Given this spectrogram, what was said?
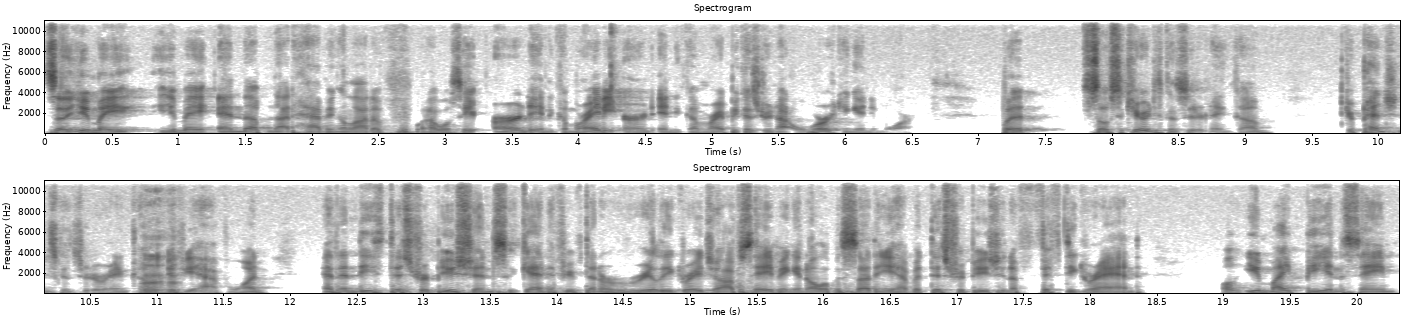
So you may you may end up not having a lot of what I will say earned income or any earned income, right? Because you're not working anymore. But Social Security is considered income. Your pension is considered income mm-hmm. if you have one. And then these distributions, again, if you've done a really great job saving and all of a sudden you have a distribution of 50 grand, well, you might be in the same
